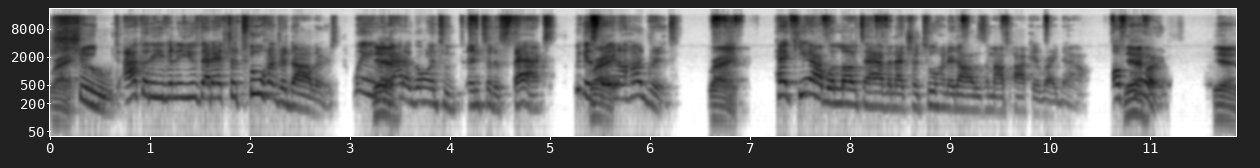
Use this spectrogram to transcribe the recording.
Right. Shoot, I could even use that extra two hundred dollars. We ain't yeah. even gotta go into into the stacks. We can stay right. in the hundreds. Right. Heck yeah, I would love to have an extra two hundred dollars in my pocket right now. Of yeah. course. Yeah.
